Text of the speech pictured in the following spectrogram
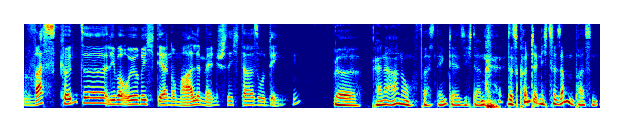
Was könnte, lieber Ulrich, der normale Mensch sich da so denken? Äh, keine Ahnung, was denkt er sich dann? Das könnte nicht zusammenpassen.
